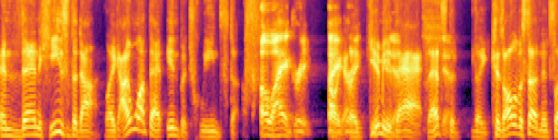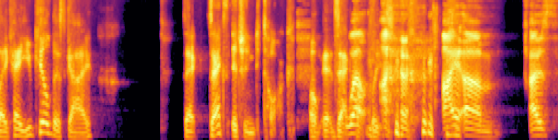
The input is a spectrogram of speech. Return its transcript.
and then he's the Don. Like I want that in between stuff. Oh, I agree. I Oh, agree. Like give me Yeah. that. That's Yeah. the like because all of a sudden it's like, hey, you killed this guy. Zach Zach's itching to talk. Oh, exactly. Well, please. I, I um I was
